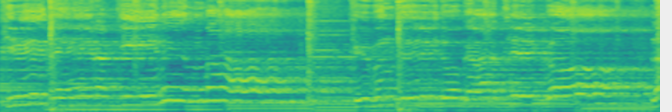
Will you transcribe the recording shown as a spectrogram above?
그댈 아끼는 마음 그분들도 같을 거라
